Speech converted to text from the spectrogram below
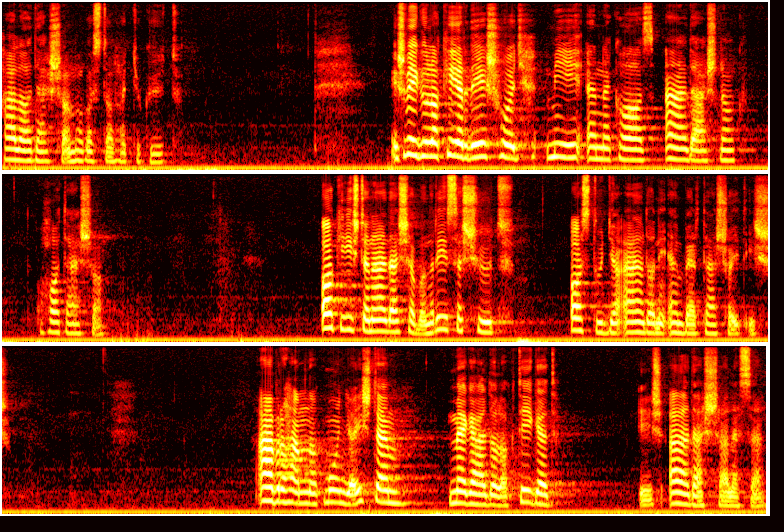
hálaadással magasztalhatjuk őt. És végül a kérdés, hogy mi ennek az áldásnak a hatása. Aki Isten áldásában részesült, azt tudja áldani embertársait is. Ábrahámnak mondja Isten, megáldalak téged, és áldássá leszel.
